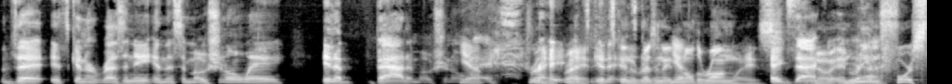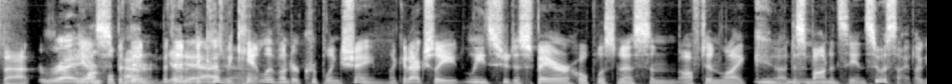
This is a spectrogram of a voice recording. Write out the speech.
that it's going to resonate in this emotional way in a bad emotional Yeah. way Right, right. It's gonna- going to gonna- resonate in all the wrong ways. Exactly, You know, and yeah. reinforce that. right Yes, harmful but pattern. then, but then, Yeah. because we can't live under crippling shame, like it actually leads to despair, hopelessness, and often like uh, despondency and suicide. Like,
